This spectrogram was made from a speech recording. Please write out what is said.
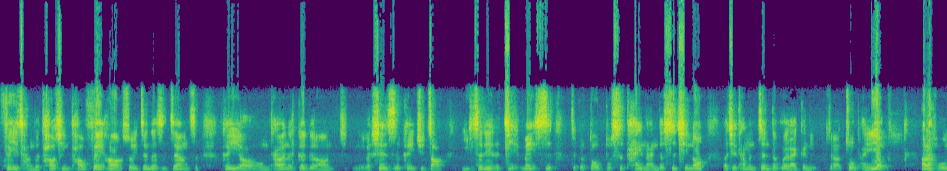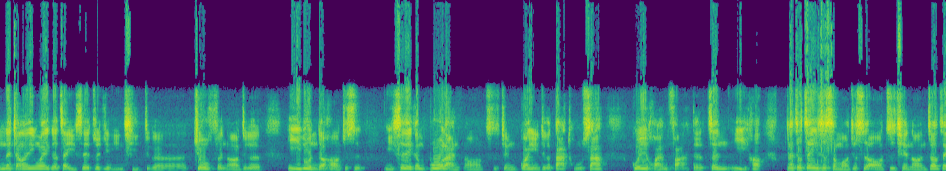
非常的掏心掏肺哈。所以真的是这样子，可以哦。我们台湾的各个哦那个县市可以去找以色列的姐妹市，这个都不是太难的事情哦。而且他们真的会来跟你啊做朋友。好了，我们再讲到另外一个在以色列最近引起这个纠纷啊，这个议论的哈，就是。以色列跟波兰哦之间关于这个大屠杀归还法的争议哈，那这争议是什么？就是哦，之前哦，你知道在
